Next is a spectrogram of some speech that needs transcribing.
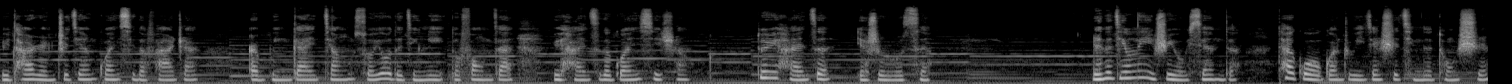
与他人之间关系的发展，而不应该将所有的精力都放在与孩子的关系上。对于孩子也是如此。人的精力是有限的，太过关注一件事情的同时，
